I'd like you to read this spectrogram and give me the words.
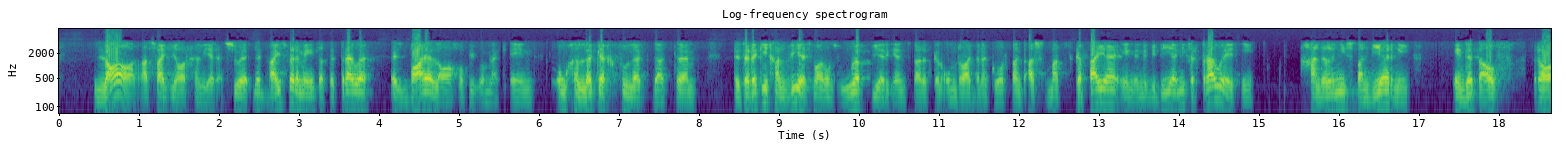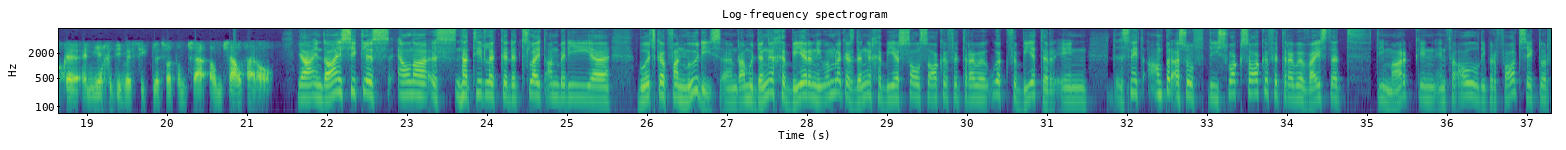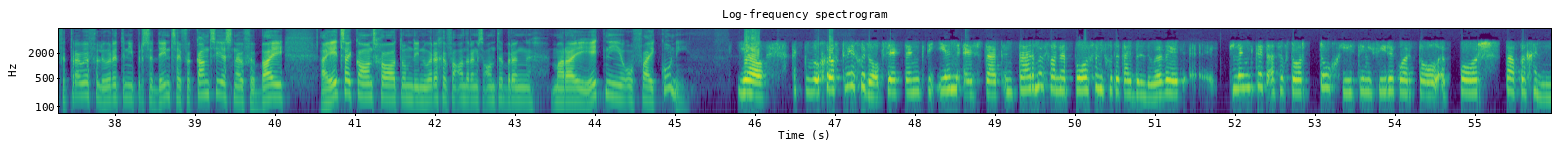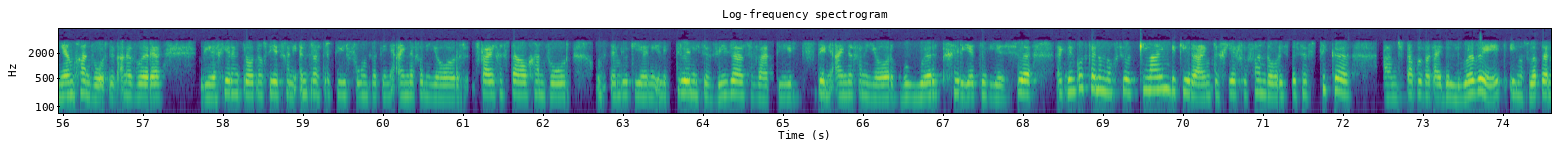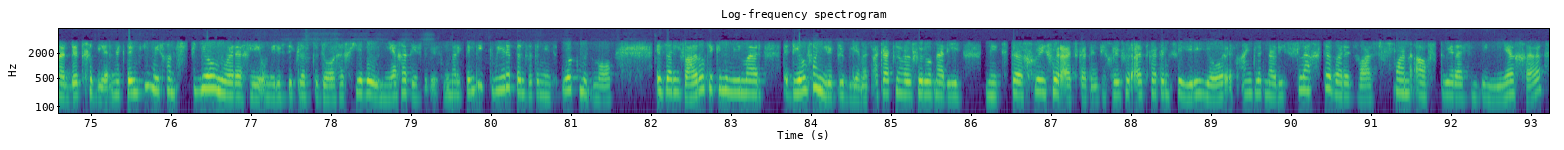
laer as 5 jaar gelede. So dit wys vir 'n mens dat vertroue is baie laag op die oomblik en ongelukkig voel ek dat ehm um, dit 'n rukkie gaan wees maar ons hoop weer eens dat dit kan omdraai binnekort want as maatskappye en individue nie vertroue het nie gaan hulle nie spandeer nie en dit half raak 'n negatiewe siklus wat homself homself herhaal. Ja, en daai siklus Elna is natuurlik dit sluit aan by die uh boodskap van Moody's. Ehm um, daar moet dinge gebeur in die oomblik as dinge gebeur sal sake vertroue ook verbeter en dit is net amper asof die swak sake vertroue wys dat die mark en en veral die privaat sektor vertroue verloor het in die president. Sy vakansie is nou verby. Hy het sy kans gehad om die nodige veranderings aan te bring, maar hy het nie of hy kon nie. Ja, ek wil graag twee goed opsê. Ek dink die een is dat in terme van 'n paar van die goed wat hy beloof het, klink dit asof daar tog hier teen die 4de kwartaal 'n paar stappe geneem gaan word. Met ander woorde, die regering praat nog steeds van die infrastruktuurfonds wat aan die einde van die jaar vrygestel gaan word. Ons dink ook hier aan die elektroniese visas wat hier teen die einde van die jaar behoort gereed te wees. So, ek dink ons kan hom nog so 'n klein bietjie ruimte gee vir van daardie spesifieke um, stappe wat hy beloof het en ons hoop dan dat dit gebeur. En ek dink nie mense gaan veel nodig hê om hierdie siklus te daar gegee hoe negatief dit is nie, maar ek dink die tweede punt wat 'n mens ook moet maak is dat die wêreldekonomie maar 'n deel van hierdie probleem is. Ek kyk nou byvoorbeeld na die nuutste groei vooruitskatting. Die groei vooruitskatting vir hierdie jaar is eintlik nou die slegste wat dit was vanaf 2009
